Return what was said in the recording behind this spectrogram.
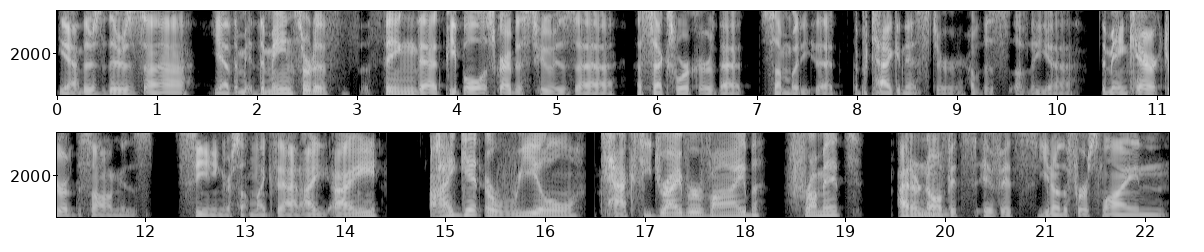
Yeah, there's there's uh yeah, the the main sort of thing that people ascribe this to is uh a sex worker that somebody that the protagonist or of this of the uh the main character of the song is seeing or something like that. I I I get a real taxi driver vibe from it. I don't know if it's if it's, you know, the first line,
